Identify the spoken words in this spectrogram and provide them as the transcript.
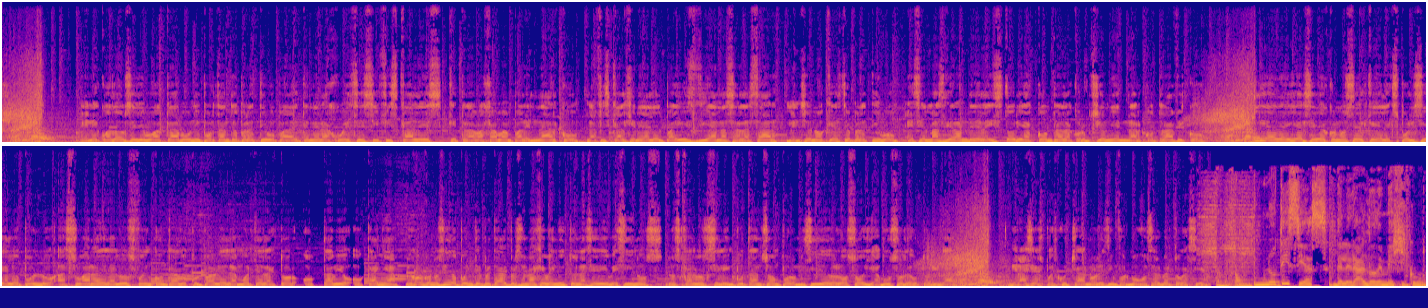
En Ecuador se llevó a cabo un importante operativo para detener a jueces y fiscales que trabajaban para el narco. La fiscal general del país, Diana Salazar, mencionó que este operativo es el más grande de la historia contra la corrupción y el narcotráfico. El día de ayer se dio a conocer que el ex policía Leopoldo Azuara de la Luz fue encontrado culpable de la muerte del actor Octavio Ocaña, mejor conocido por interpretar al personaje Benito en la serie Vecinos. Los cargos que se le imputan son por homicidio doloso y abuso de autoridad. Gracias por escucharnos, les informó José Alberto García. Noticias del Heraldo de México.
